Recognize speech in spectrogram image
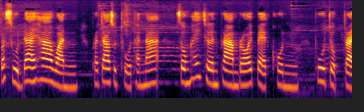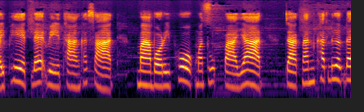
ประสูติได้ห้าวัน พระเจ้าสุโธธนะ ทรงให้เชิญพราหมณ์ร้อยแปดคน ผู้จบไตรเพศและเวทางคศาสตร์ มาบริโภคมัทุปายาต จากนั้นคัดเลือกได้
